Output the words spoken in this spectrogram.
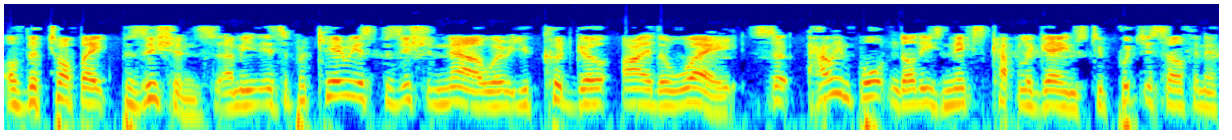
of the top eight positions. I mean, it's a precarious position now where you could go either way. So, how important are these next couple of games to put yourself in a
